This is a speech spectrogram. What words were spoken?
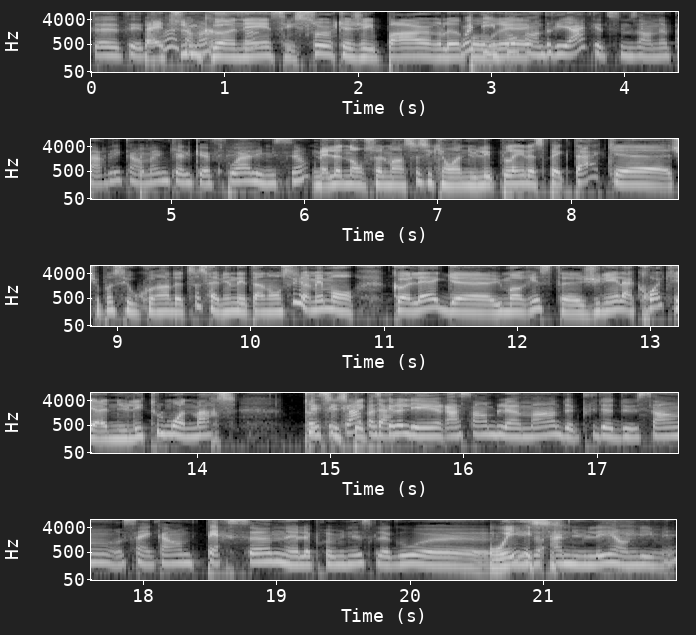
T'as- t'es- Ben toi, tu me connais, c'est sûr que j'ai peur là Oui, pour t'es hypochondriaque, tu nous en as parlé quand même quelques fois à l'émission. Mais là, non seulement ça, c'est qu'ils ont annulé plein de spectacles. Euh, je sais pas si au courant de ça, ça vient d'être annoncé. A même mon collègue euh, humoriste euh, Julien Lacroix qui a annulé tout le mois de mars. Tous ces clair parce que là, les rassemblements de plus de 250 personnes, le premier ministre Legault euh, Oui, les a annulés, entre guillemets.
